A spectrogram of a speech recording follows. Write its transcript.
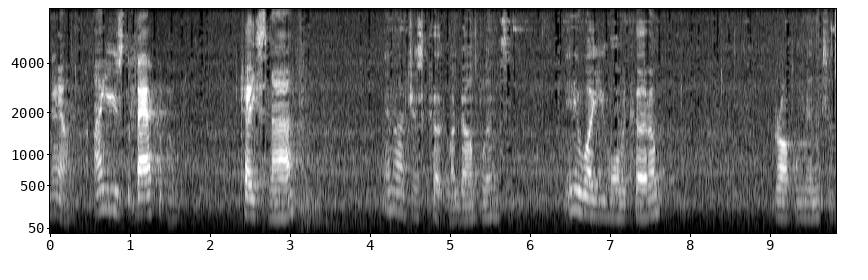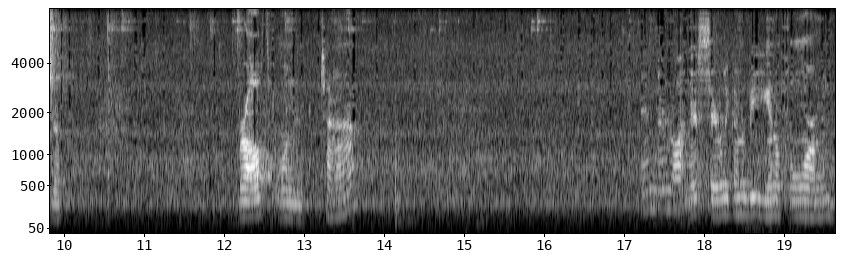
Now, I use the back of a case knife, and I just cut my dumplings. Any way you want to cut them. Drop them into the broth one at a time. And they're not necessarily going to be uniform and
